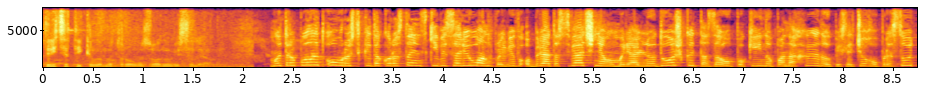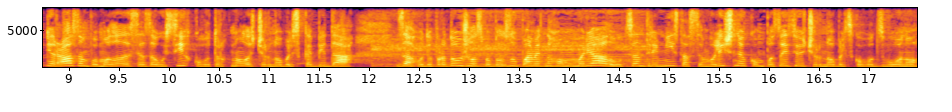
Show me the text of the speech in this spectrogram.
30 кілометрову зону виселяли. Митрополит Овруцький та Коростенський Вісаріон провів обряд освячення меморіальної дошки та за упокійну панахиду, після чого присутні разом помолилися за усіх, кого торкнулась Чорнобильська біда. Заходи продовжились поблизу пам'ятного меморіалу у центрі міста з символічною композицією Чорнобильського дзвону.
